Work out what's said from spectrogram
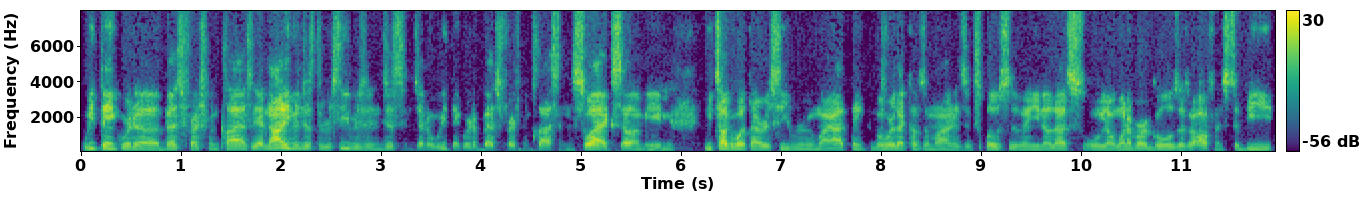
we think we're the best freshman class. Yeah, not even just the receivers and just in general, we think we're the best freshman class in the SWAC. So I mean, mm-hmm. we talk about that receiver room. I, I think the word that comes to mind is explosive, and you know that's you know one of our goals as an offense to be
